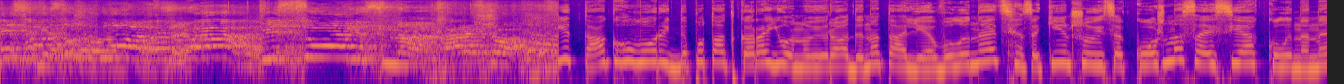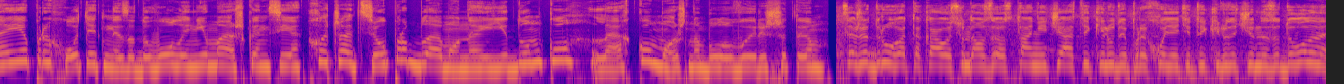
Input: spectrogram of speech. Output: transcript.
не слідувала. Хорошо. І так говорить депутатка районної ради Наталія Волинець. Закінчується кожна сесія, коли на неї приходять незадоволені мешканці. Хоча цю проблему, на її думку, легко можна було вирішити. Це вже друга така ось вона за останній час. Тільки люди приходять і тільки люди чим не задоволені.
